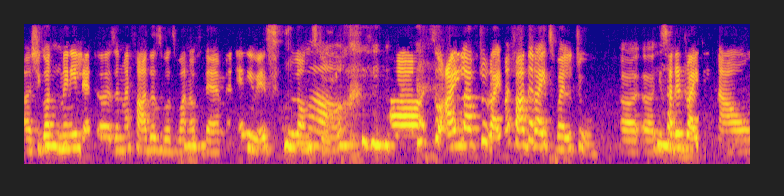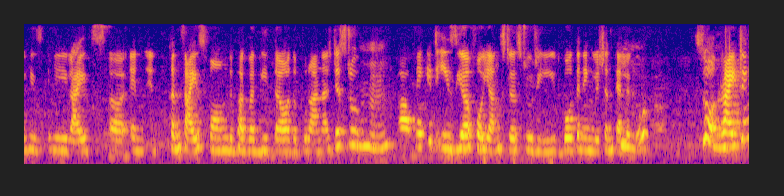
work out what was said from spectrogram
uh, she got many letters, and my father's was one of them. And anyways, long story. Wow. Uh, so I love to write. My father writes well too. Uh, uh, he started writing now. He's, he writes uh, in, in concise form the Bhagavad Gita or the Puranas just to Mhm. uh, make it easier for youngsters to read, both in English and Telugu. So writing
